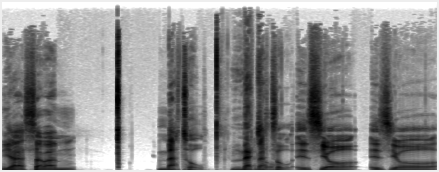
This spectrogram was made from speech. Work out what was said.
Yeah. So um, metal. Metal. Metal is your is your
